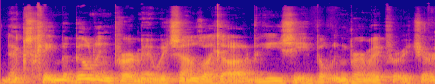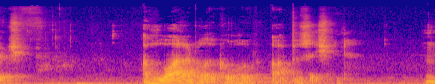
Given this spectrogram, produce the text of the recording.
Next came a building permit, which sounds like it ought to be easy. A building permit for a church. A lot of local opposition. Hmm.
